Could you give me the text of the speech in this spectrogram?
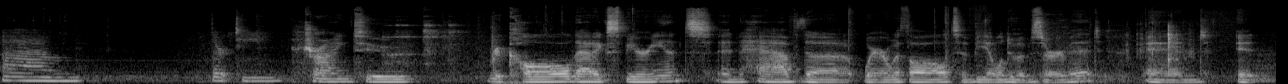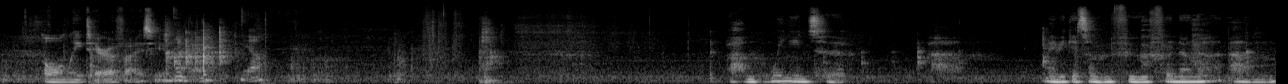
Um 13 Trying to recall that experience and have the wherewithal to be able to observe it, and it only terrifies you. Okay. Yeah. Um, we need to um, maybe get some food for Nona. Um,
